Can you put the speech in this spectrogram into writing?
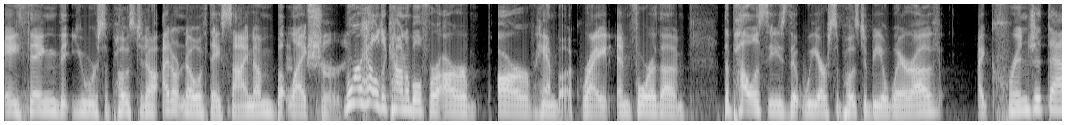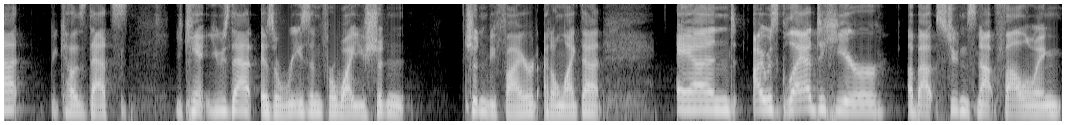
a thing that you were supposed to know. I don't know if they signed them, but like Sure. we're held accountable for our our handbook, right? And for the the policies that we are supposed to be aware of. I cringe at that because that's you can't use that as a reason for why you shouldn't shouldn't be fired. I don't like that. And I was glad to hear about students not following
